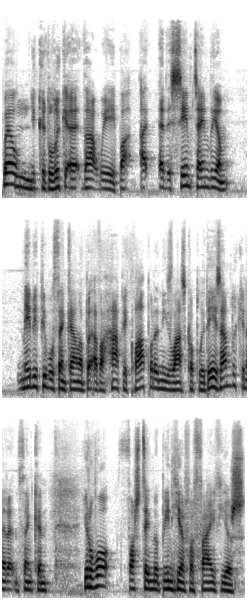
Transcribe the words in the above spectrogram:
Well, mm. you could look at it that way, but at, at the same time, Liam, maybe people think I'm a bit of a happy clapper in these last couple of days. I'm looking at it and thinking, you know what? First time we've been here for five years.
